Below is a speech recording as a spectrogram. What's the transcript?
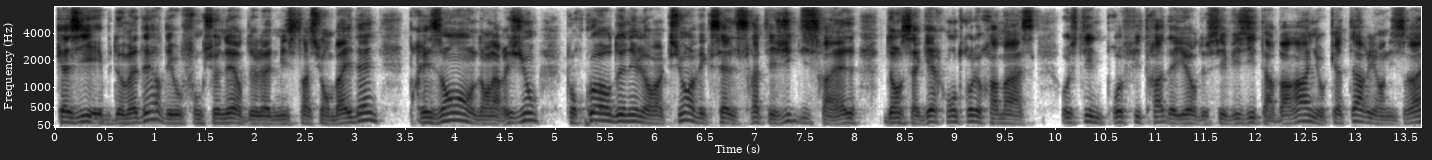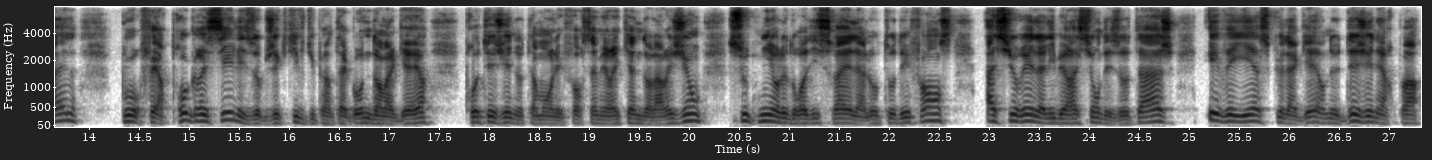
quasi hebdomadaires des hauts fonctionnaires de l'administration Biden présents dans la région pour coordonner leur action avec celle stratégique d'Israël dans sa guerre contre le Hamas. Austin profitera d'ailleurs de ses visites à Bahreïn, au Qatar et en Israël pour faire progresser les objectifs du Pentagone dans la guerre, protéger notamment les forces américaines dans la région, soutenir le droit d'Israël à l'autodéfense, assurer la libération des otages et veiller à ce que la guerre ne dégénère pas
